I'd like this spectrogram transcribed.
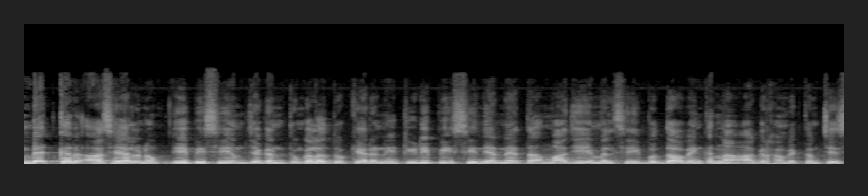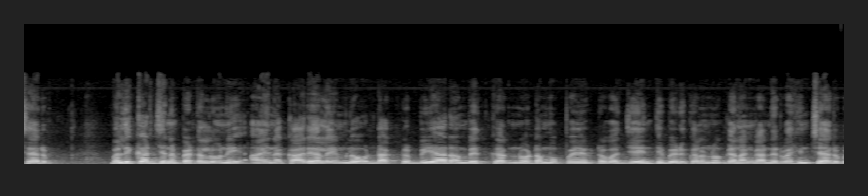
అంబేద్కర్ ఆశయాలను ఏపీ సీఎం జగన్ తుంగలో తొక్కారని టీడీపీ సీనియర్ నేత మాజీ ఎమ్మెల్సీ బుద్దా వెంకన్న ఆగ్రహం వ్యక్తం చేశారు. మల్లికార్జునపేటలోని ఆయన కార్యాలయంలో డాక్టర్ బిఆర్ అంబేద్కర్ నూట ముప్పై ఒకటవ జయంతి వేడుకలను ఘనంగా నిర్వహించారు.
